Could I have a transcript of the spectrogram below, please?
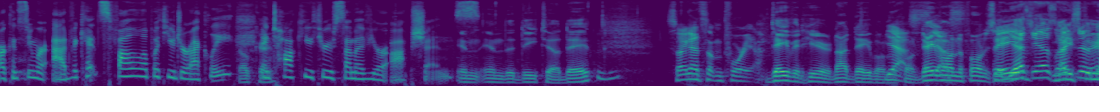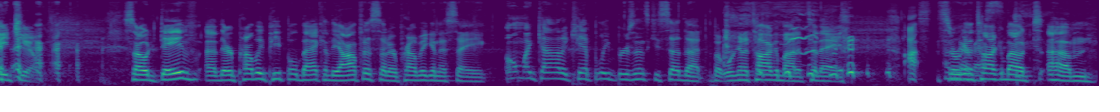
our consumer advocates follow up with you directly Okay. and talk you through some of your options. in in the detail, Dave. So I got something for you. David here, not Dave on Yes, the phone. Dave yes. on the phone. He said, Dave, "Yes, yes, I Nice to meet you. So, Dave, uh, there are probably people back in the office that are probably going to say, "Oh my God, I can't believe Brzezinski said that," but we're going to talk about it today. so, we're going to talk about um,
